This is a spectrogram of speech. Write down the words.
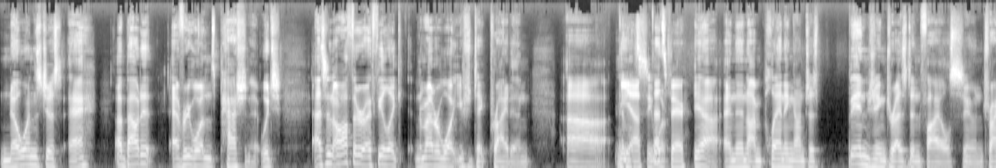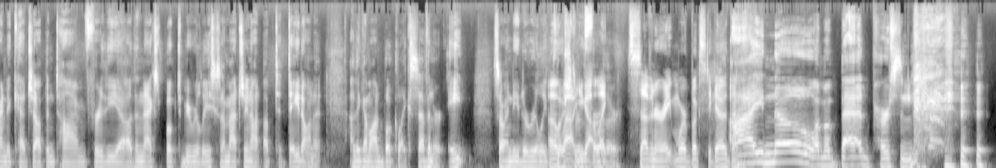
No one's just eh about it. Everyone's passionate, which as an author, I feel like no matter what, you should take pride in. Uh, Yeah, see that's what- fair. Yeah, and then I'm planning on just binging Dresden Files soon, trying to catch up in time for the uh, the next book to be released because I'm actually not up to date on it. I think I'm on book like seven or eight, so I need to really Push Oh wow, you got further. like seven or eight more books to go. Then. I know I'm a bad person.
